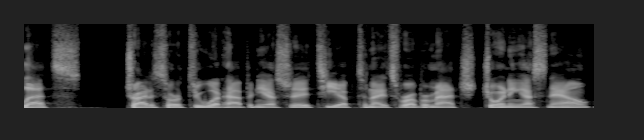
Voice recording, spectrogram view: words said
Let's try to sort through what happened yesterday, tee up tonight's rubber match. Joining us now,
